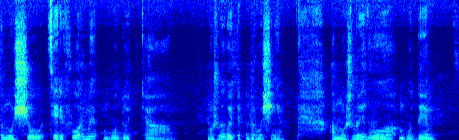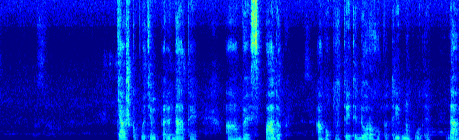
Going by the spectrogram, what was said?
тому що ці реформи будуть можливо йти подорожчання, а можливо буде тяжко потім передати без спадок або платити дорого потрібно буде. Да?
